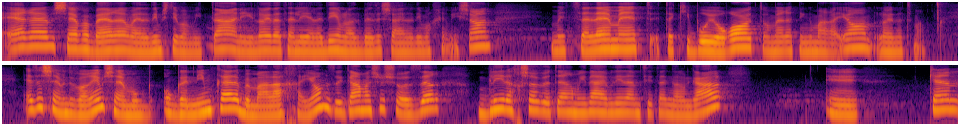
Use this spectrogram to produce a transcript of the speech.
ערב, שבע בערב, הילדים שלי במיטה, אני לא יודעת, אין לי ילדים, לא יודעת באיזה שעה הילדים הולכים לישון, מצלמת את הכיבוי אורות, אומרת נגמר היום, לא יודעת מה. איזה שהם דברים שהם עוגנים כאלה במהלך היום, זה גם משהו שעוזר בלי לחשוב יותר מדי, בלי להמציא את הגלגל. אה, כן,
